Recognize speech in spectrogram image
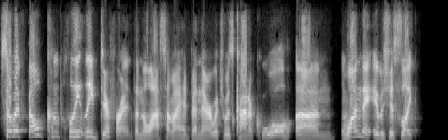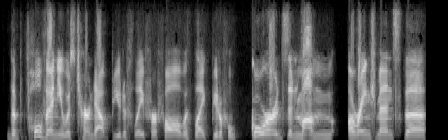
So it felt completely different than the last time I had been there, which was kind of cool. Um, one, they it was just like the whole venue was turned out beautifully for fall with like beautiful gourds and mum arrangements. The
